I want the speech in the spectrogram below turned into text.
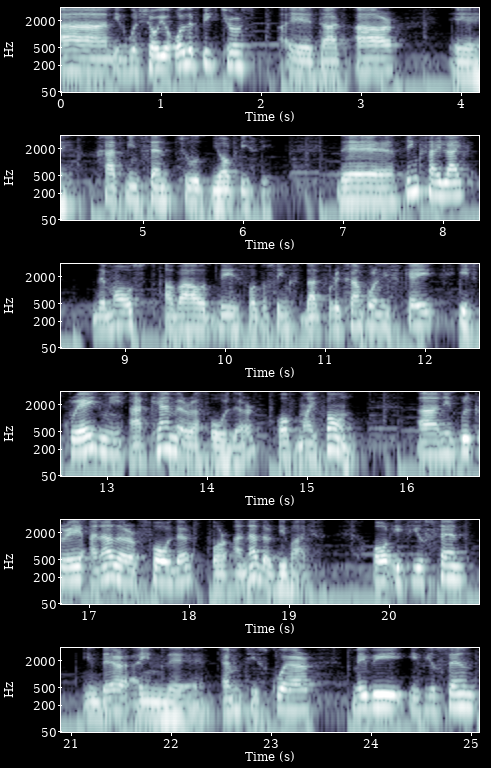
and it will show you all the pictures uh, that are uh, had been sent to your PC. The things I like the most about these PhotoSyncs that for example in this case it create me a camera folder of my phone and it will create another folder for another device or if you send in there in the empty square maybe if you send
